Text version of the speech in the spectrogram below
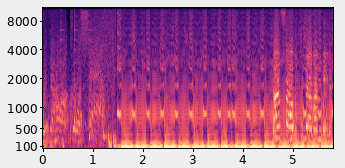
With the hardcore style. Ben sağlıklı bir adam değilim.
